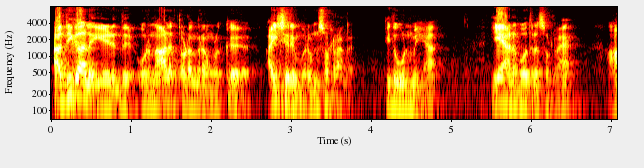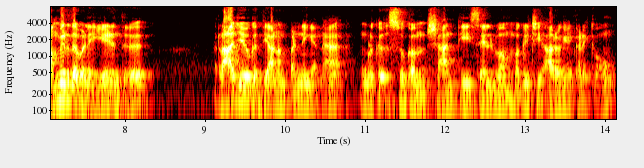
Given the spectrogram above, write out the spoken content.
அதிகாலை எழுந்து ஒரு நாளை தொடங்குறவங்களுக்கு ஐஸ்வர்யம் வரும்னு சொல்கிறாங்க இது உண்மையா? ஏன் அனுபவத்தில் சொல்கிறேன் அமிர்த வேலை எழுந்து ராஜயோக தியானம் பண்ணிங்கன்னா உங்களுக்கு சுகம் சாந்தி செல்வம் மகிழ்ச்சி ஆரோக்கியம் கிடைக்கும்.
